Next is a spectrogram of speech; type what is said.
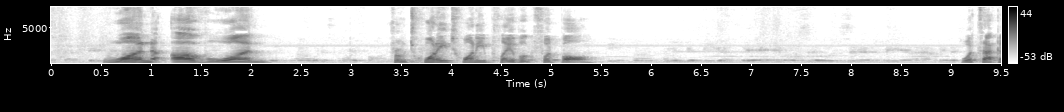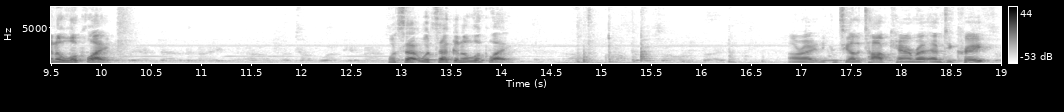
one of one from 2020 playbook football. What's that going to look like? What's that what's that going to look like? All right, you can see on the top camera empty crate.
